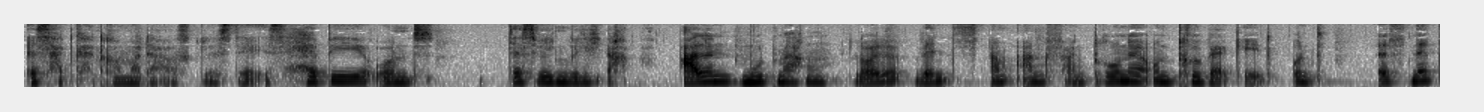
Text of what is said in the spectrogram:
es hat kein Traumata ausgelöst. Der ist happy und deswegen will ich auch allen Mut machen, Leute, wenn es am Anfang drunter und drüber geht und es nicht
